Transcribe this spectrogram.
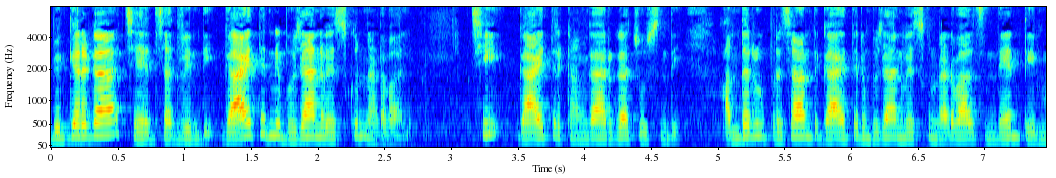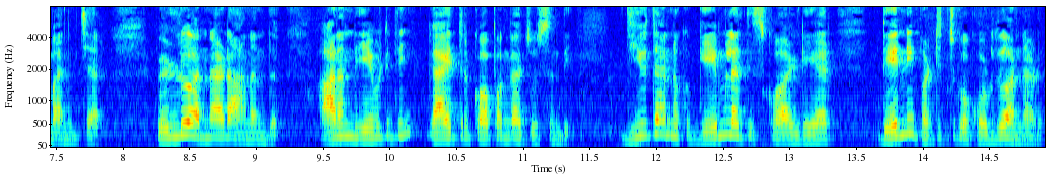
బిగ్గరగా చే చదివింది. గాయత్రిని భుజాన వేసుకుని నడవాలి. వచ్చి గాయత్రి కంగారుగా చూసింది. అందరూ ప్రశాంత్ గాయత్రిని భుజాన్ని వేసుకుని నడవాల్సిందే అని తీర్మానించారు. వెళ్ళు అన్నాడు ఆనంద్. ఆనంద్ ఏమిటిది? గాయత్రి కోపంగా చూసింది. జీవితాన్ని ఒక గేమ్లా తీసుకోవాలి డియర్. దేన్ని పట్టించుకోకూడదు అన్నాడు.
